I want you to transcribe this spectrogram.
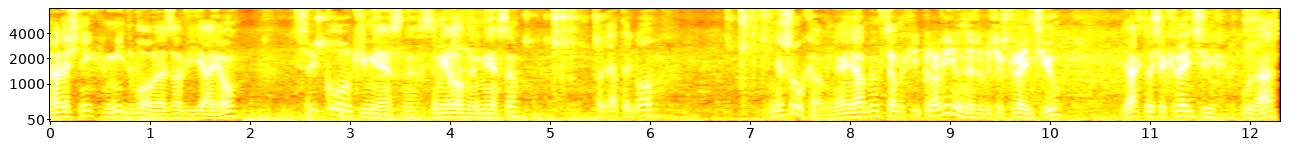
naleśnik meatbole zawijają, czyli kulki mięsne z mielonym mięsem, to ja tego nie szukam, nie? Ja bym chciał taki prawilny, żeby się kręcił, jak to się kręci u nas,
